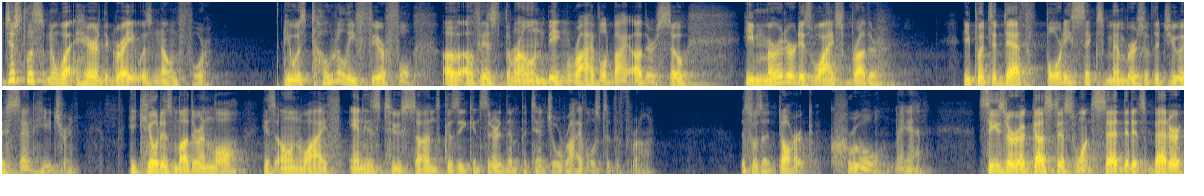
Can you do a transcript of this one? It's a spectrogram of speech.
Just listen to what Herod the Great was known for. He was totally fearful of, of his throne being rivaled by others. So he murdered his wife's brother. He put to death 46 members of the Jewish Sanhedrin. He killed his mother in law, his own wife, and his two sons because he considered them potential rivals to the throne. This was a dark, cruel man. Caesar Augustus once said that it's better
